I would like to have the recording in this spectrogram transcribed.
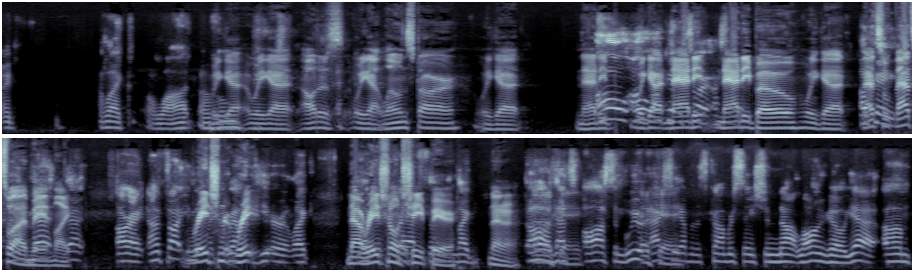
I I like a lot. Of We them. got we got I'll just we got Lone Star, we got Natty Oh, oh, we got okay, Natty sorry, I'm Natty Boh, we got that's Okay, that's what I that- mean like that- all right, I thought you meant Region- like re- here, like no like regional cheap thing, beer. like no no. Oh, Okay. that's awesome. We were Okay. actually having this conversation not long ago. Yeah. Um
